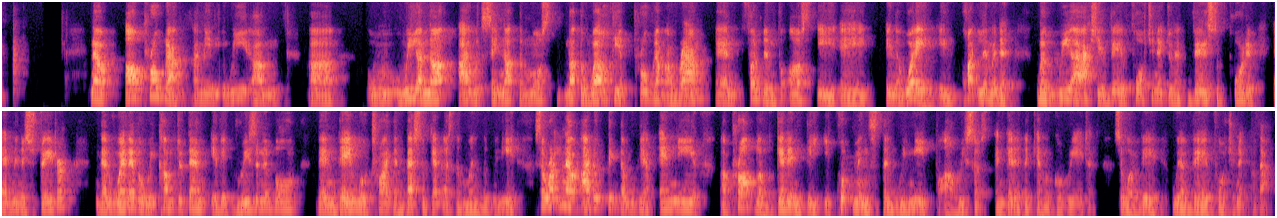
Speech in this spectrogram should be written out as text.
Now our program, I mean, we um, uh, we are not, I would say, not the most, not the wealthiest program around, and funding for us is a, in a way, is quite limited. But we are actually very fortunate to have very supportive administrator. That whenever we come to them, if it's reasonable, then they will try their best to get us the money that we need. So right now, I don't think that we have any uh, problem getting the equipments that we need for our research and getting the chemical reagent. So we're very, we are very fortunate for that.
